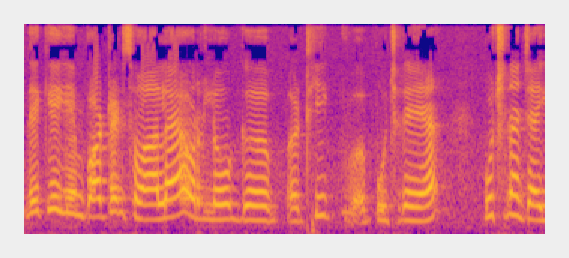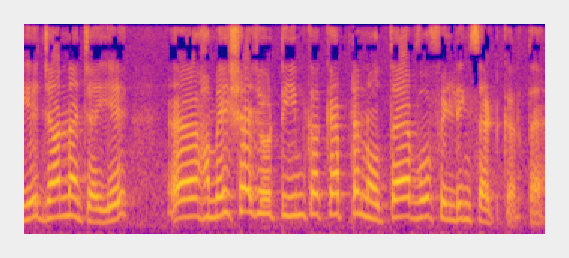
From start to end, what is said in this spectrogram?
देखिए ये इम्पोर्टेंट सवाल है और लोग ठीक पूछ रहे हैं। पूछना चाहिए जानना चाहिए। आ, हमेशा जो टीम का कैप्टन होता है वो फील्डिंग सेट करता है।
